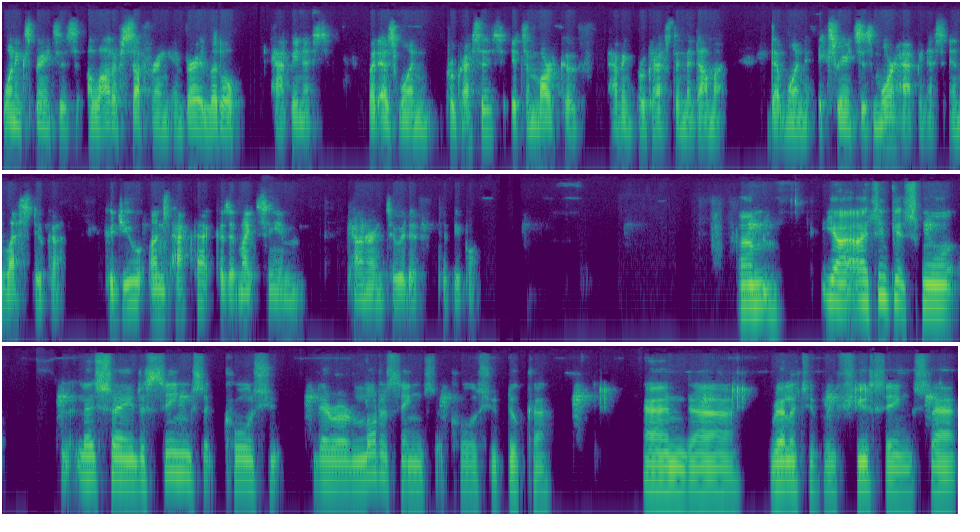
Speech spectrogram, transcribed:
one experiences a lot of suffering and very little happiness. But as one progresses, it's a mark of having progressed in the Dhamma that one experiences more happiness and less dukkha. Could you unpack that? Because it might seem counterintuitive to people. Um, yeah, I think it's more, let's say, the things that cause you, there are a lot of things that cause you dukkha and uh, relatively few things that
